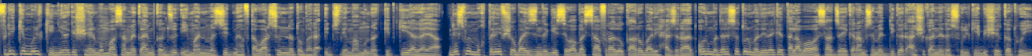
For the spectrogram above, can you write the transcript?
अफ्रीकी मुल्क कीनिया के शहर मम्बासा में कायम कंजुल ईमान मस्जिद में हफ्तावार सुन्नतों भरा इज्तम मुनद किया गया, जिसमें मुख्तलिफ़ शोबाई ज़िंदगी से वाबस्ता अफराद कारोबारी हजरात और मदरसतुलमदीना के तलबा व कराम समेत दिगर आशिकान रसूल की भी शिरकत हुई,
